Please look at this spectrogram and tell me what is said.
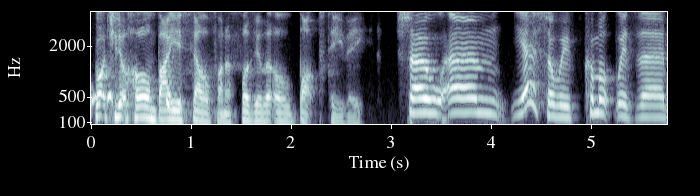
Watch it at home by yourself on a fuzzy little box TV. So, um, yeah, so we've come up with uh,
